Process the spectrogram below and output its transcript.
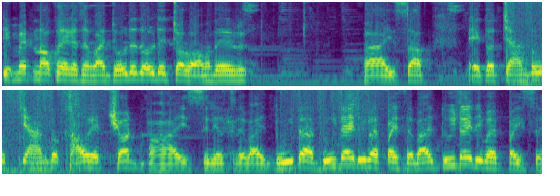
টিমমেট নক হয়ে গেছে, ভাই, জলদি জলদি, চলো, আমাদের ভাই, সাপ, এই তো চান্দু চান্দু খাও হেডশট ভাই সিরিয়াসলি ভাই, দুইটা দুইটাই রিভাইভ পাইছে, ভাই, দুইটাই রিভাইভ পাইছে।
